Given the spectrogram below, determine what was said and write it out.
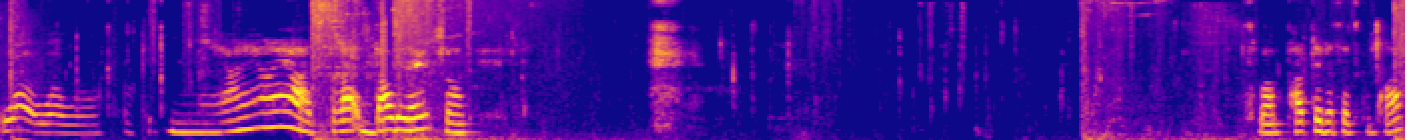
Wow, wow, wow. Okay. Ja, ja, ja. Drei, Double Headshot. Was hat dir das jetzt gebracht?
